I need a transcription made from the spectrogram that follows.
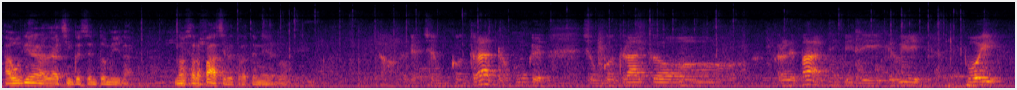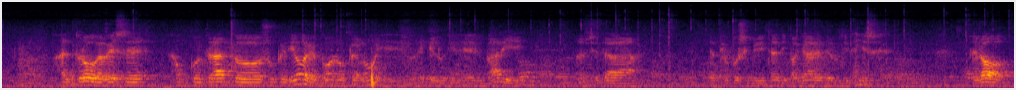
a Udine ne aveva 500 mila. Non sarà facile trattenerlo. No, perché c'è un contratto, comunque c'è un contratto tra le parti, quindi che lui poi altrove avesse un contratto superiore è buono per lui, non è che il Bari una società ha più possibilità di pagare dell'Udinese, però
